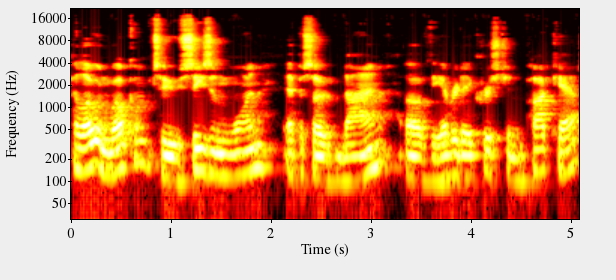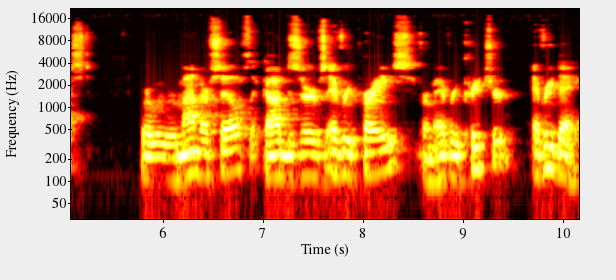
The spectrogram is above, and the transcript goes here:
Hello and welcome to Season 1, Episode 9 of the Everyday Christian Podcast, where we remind ourselves that God deserves every praise from every creature every day.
